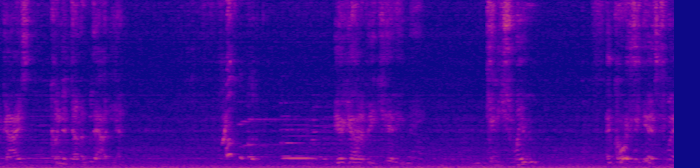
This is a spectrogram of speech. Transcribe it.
You guys. Couldn't have done it without you. You gotta be kidding me. Can he swim? Of course he can swim.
